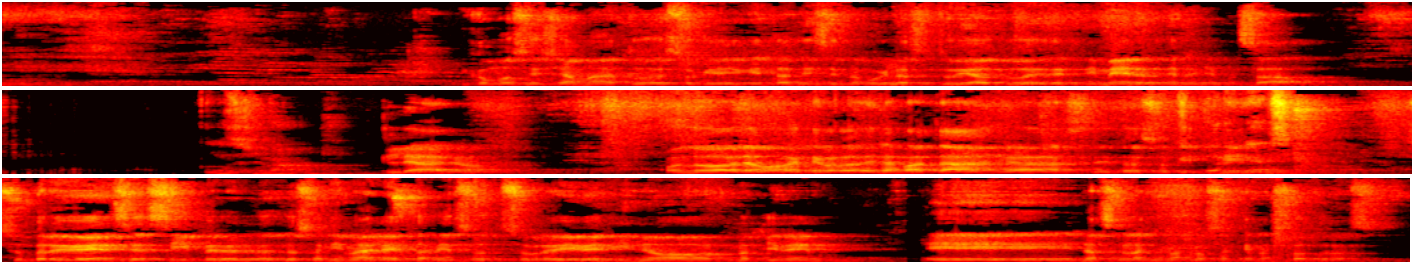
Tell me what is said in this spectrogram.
Eh, ¿Y cómo se llama todo eso que, que estás diciendo? Porque lo has estudiado tú desde primero, desde el año pasado. ¿Cómo se llama? Claro. Cuando hablamos, ¿te acuerdas de las batangas, de todo eso que... Supervivencia. Sí, pero lo- los animales también so- sobreviven y no, no tienen, eh, no hacen las mismas cosas que nosotros.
